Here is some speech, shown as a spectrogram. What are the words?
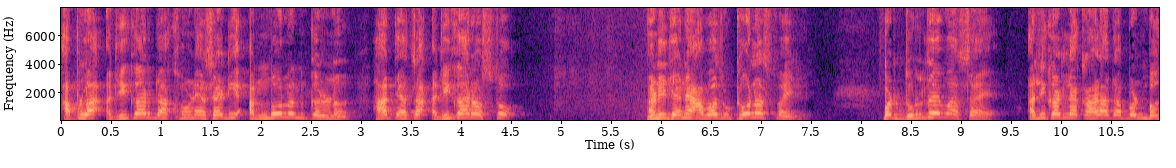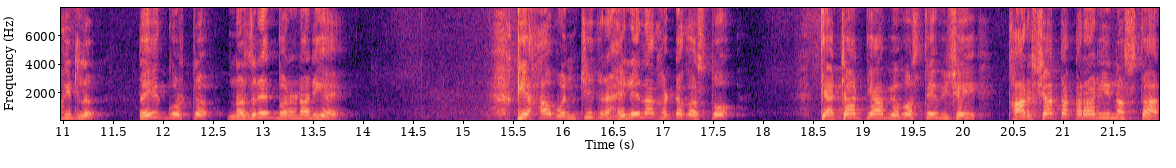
आपला अधिकार दाखवण्यासाठी आंदोलन करणं हा त्याचा अधिकार असतो. आणि त्याने आवाज उठवलाच पाहिजे. पण दुर्दैव असं आहे अलीकडल्या काळात आपण बघितलं तर एक गोष्ट नजरेत भरणारी आहे की हा वंचित राहिलेला घटक असतो. त्याच्या त्या व्यवस्थेविषयी फारशा तक्रारी नसतात.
